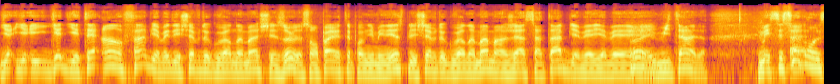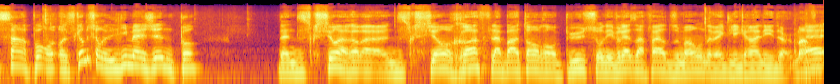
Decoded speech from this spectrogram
Il, il, il, était enfant puis il y avait des chefs de gouvernement chez eux son père était premier ministre les chefs de gouvernement mangeaient à sa table il y avait il y avait huit ans là. Mais c'est sûr euh, qu'on le sent pas. C'est comme si on l'imagine pas dans une discussion, une discussion rough, la bâton rompu sur les vraies affaires du monde avec les grands leaders. Euh,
